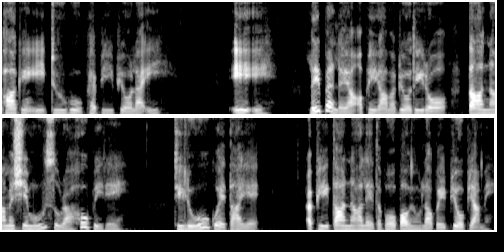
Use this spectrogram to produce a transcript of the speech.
ဖခင်ဤဒူးကိုဖက်ပြီးပြောလိုက်၏အေးအေးလိပ်ပတ်လဲအောင်အဖေကမပြောသေးတော့တာနားမရှင်းဘူးဆိုတာဟုတ်ပေတယ်ဒီလိုကွယ်သားရဲ့ အဖေသားနားလေသဘောပေါက်ရုံလောက်ပဲပြောပြမယ်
